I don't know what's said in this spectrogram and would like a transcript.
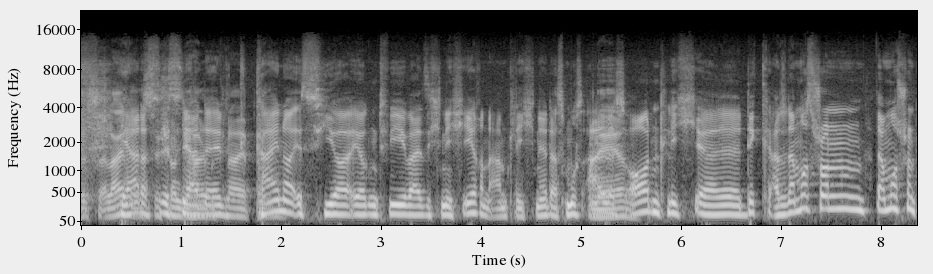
das alleine ja, das ist ja schon ist die ja, der, Kneipe. keiner ist hier irgendwie, weiß ich nicht, ehrenamtlich. Ne? Das muss alles ja. ordentlich äh, dick. Also da muss schon, da muss schon,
